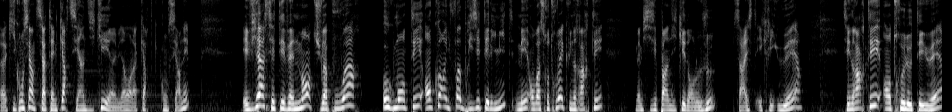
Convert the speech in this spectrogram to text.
euh, qui concerne certaines cartes, c'est indiqué hein, évidemment la carte concernée. Et via cet événement, tu vas pouvoir augmenter, encore une fois, briser tes limites, mais on va se retrouver avec une rareté, même si c'est pas indiqué dans le jeu, ça reste écrit UR. C'est une rareté entre le TUR,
